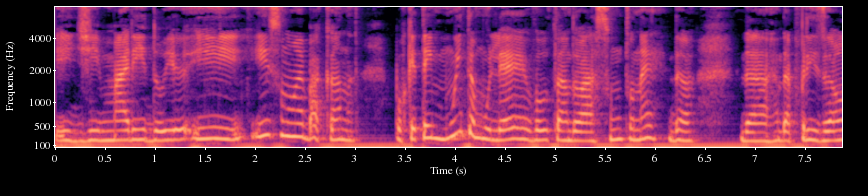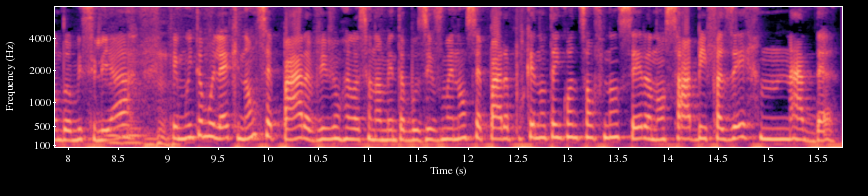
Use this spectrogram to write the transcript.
e de marido, e, e isso não é bacana. Porque tem muita mulher, voltando ao assunto, né, da, da, da prisão domiciliar, uhum. tem muita mulher que não separa, vive um relacionamento abusivo, mas não separa porque não tem condição financeira, não sabe fazer nada.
